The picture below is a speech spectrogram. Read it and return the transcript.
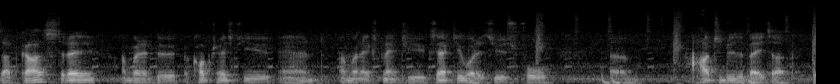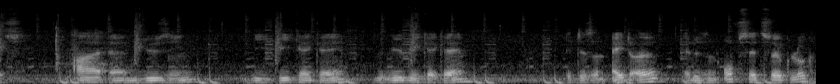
is up guys? Today I'm going to do a kob trace for you and I'm going to explain to you exactly what it's used for, um, how to do the bait up. I am using the BKK, the new BKK. It is an 8.0, it is an offset circle hook,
